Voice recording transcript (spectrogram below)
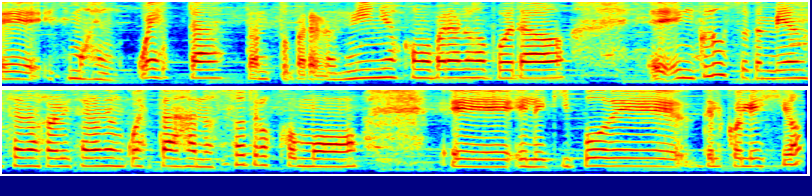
eh, hicimos encuestas tanto para los niños como para los apoderados. Eh, incluso también se nos realizaron encuestas a nosotros como el equipo del colegio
